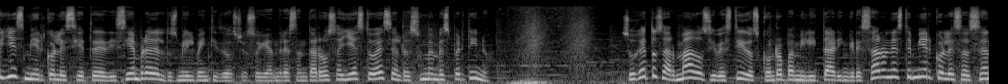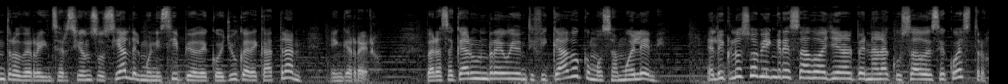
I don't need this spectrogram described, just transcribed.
Hoy es miércoles 7 de diciembre del 2022. Yo soy Andrea Santa Rosa y esto es el resumen vespertino. Sujetos armados y vestidos con ropa militar ingresaron este miércoles al Centro de Reinserción Social del municipio de Coyuca de Catlán, en Guerrero, para sacar un reo identificado como Samuel N. El recluso había ingresado ayer al penal acusado de secuestro.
